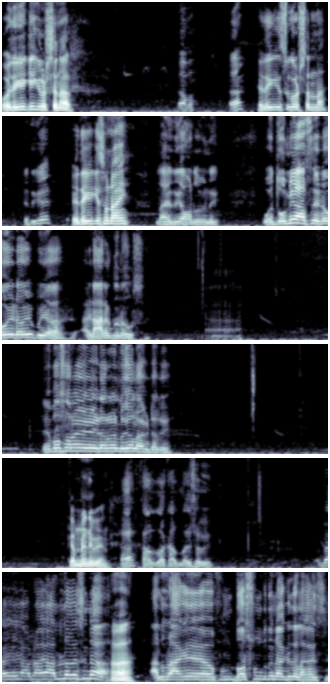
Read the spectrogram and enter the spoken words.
ওইদিকে কি করছেন আর? হ্যাঁ? এদিকে কিছু করছেন না? এদিকে? এদিকে কিছু নাই? না এদিকে আমার জমি নেই। ও জমি আছে এটা ওই এটা ওই বইয়া, এটা আরেকজনে করছে। এবছরে এটারে লইয়া লাভ এটারে। কেমনে নেবেন? হ্যাঁ খাজনা খাজনা হিসাবে আমরা আলু লাগাইছি না? হ্যাঁ। আলুর আগে দশ পনেরো দিন আগে লাগাইছি।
